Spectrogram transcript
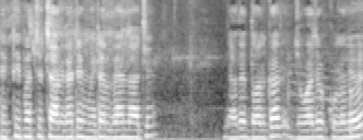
দেখতেই পাচ্ছ চার ঘাটের মেটাল ব্যান্ড আছে। যাদের দরকার, যোগাযোগ করে নেবে।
